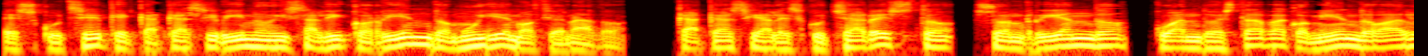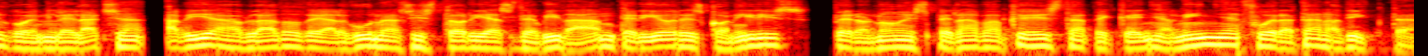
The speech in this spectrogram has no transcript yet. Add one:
Escuché que Kakashi vino y salí corriendo muy emocionado. Kakashi al escuchar esto, sonriendo, cuando estaba comiendo algo en el hacha, había hablado de algunas historias de vida anteriores con Iris, pero no esperaba que esta pequeña niña fuera tan adicta.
